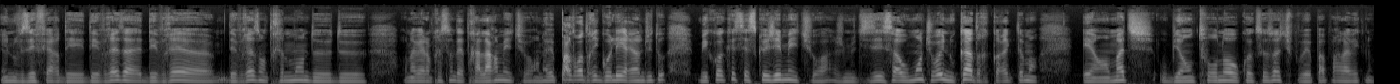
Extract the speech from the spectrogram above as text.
Il nous faisait faire des, des, vrais, des, vrais, euh, des vrais entraînements de. de... On avait l'impression d'être à l'armée, tu vois. On n'avait pas le droit de rigoler, rien du tout. Mais quoique, c'est ce que j'aimais, tu vois. Je me disais, ça, au moins, tu vois, il nous cadre correctement. Et en match, ou bien en tournoi, ou quoi que ce soit, tu pouvais pas parler avec nous.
